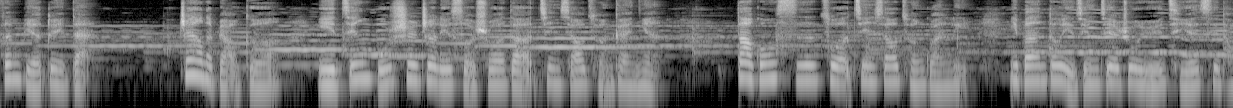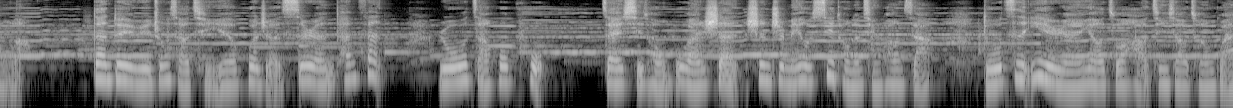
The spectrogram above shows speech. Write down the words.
分别对待。这样的表格已经不是这里所说的进销存概念。大公司做进销存管理，一般都已经借助于企业系统了。但对于中小企业或者私人摊贩，如杂货铺，在系统不完善甚至没有系统的情况下，独自一人要做好进销存管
